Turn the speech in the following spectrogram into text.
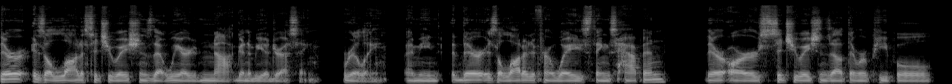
there is a lot of situations that we are not going to be addressing, really. I mean, there is a lot of different ways things happen. There are situations out there where people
